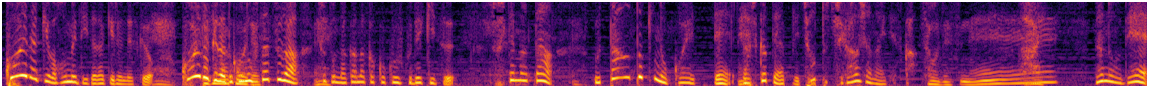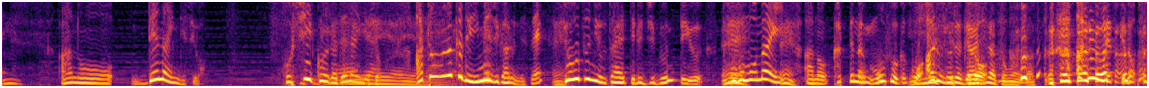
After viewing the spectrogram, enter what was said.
声だけは褒めていただけるんですけど、ええ。声だけだとこの2素敵な声です。つはええ。ちょっとなかなか克服できず、そしてまた歌う時の声って出し方やっぱりちょっと違うじゃないですか。そうですね。はいなので、うんあの出ないんですよ欲しい声が出ないんですよ頭の中でイメージがあるんですねええ上手に歌えてる自分っていうええ途方もない、ええあの勝手な妄想がこうあるんですけどいやそれ大事だと思います。あるんですけどなか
